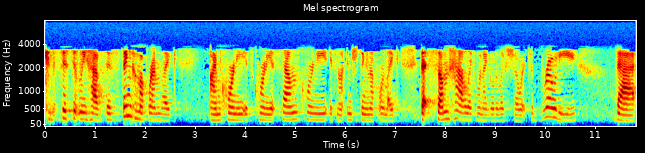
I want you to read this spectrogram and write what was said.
consistently have this thing come up where I'm like, I'm corny, it's corny, it sounds corny, it's not interesting enough, or like that somehow, like when I go to like show it to Brody, that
